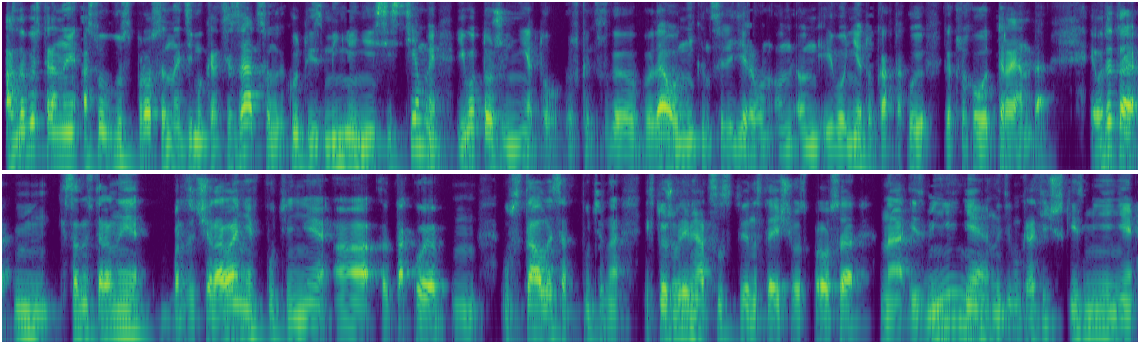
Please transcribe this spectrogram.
А с другой стороны, особого спроса на демократизацию, на какое-то изменение системы, его тоже нету. Э, да, он не консолидирован, он, он, его нету как, такой, как такого тренда. И вот это, с одной стороны, разочарование в Путине, а, такое усталость от Путина, и в то же время отсутствие настоящего спроса на изменения, на демократические изменения,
